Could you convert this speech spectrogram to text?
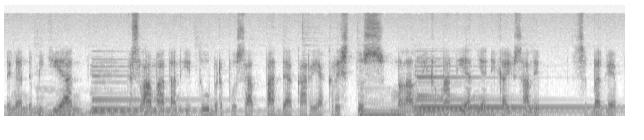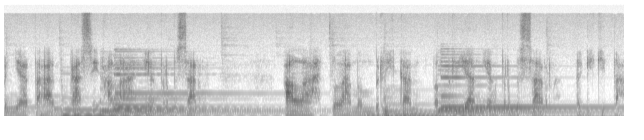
Dengan demikian, keselamatan itu berpusat pada karya Kristus melalui kematiannya di kayu salib sebagai penyataan kasih Allah yang terbesar. Allah telah memberikan pemberian yang terbesar bagi kita.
